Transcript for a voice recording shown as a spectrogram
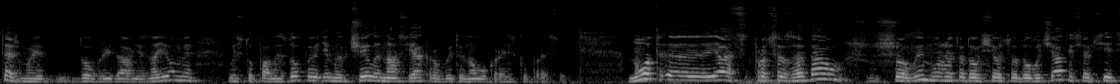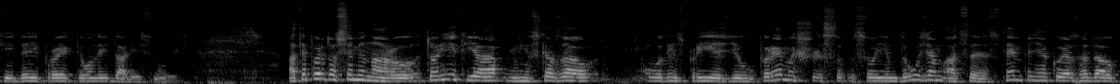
теж мої добрі давні знайомі, виступали з доповідями, вчили нас, як робити нову українську пресу. Ну от е, я про це згадав, що ви можете до всього цього долучатися, всі ці ідеї, проекти, вони і далі існують. А тепер до семінару. Торік я сказав в один з приїздів у Перемиш своїм друзям, а це Стемпень, яку я згадав,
